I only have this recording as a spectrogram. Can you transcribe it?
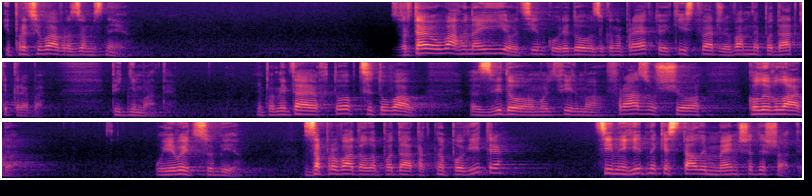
і працював разом з нею. Звертаю увагу на її оцінку урядового законопроекту, який стверджує, вам не податки треба піднімати. Не пам'ятаю, хто б цитував з відомого мультфільму фразу, що коли влада, уявіть собі, запровадила податок на повітря, ці негідники стали менше дишати.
